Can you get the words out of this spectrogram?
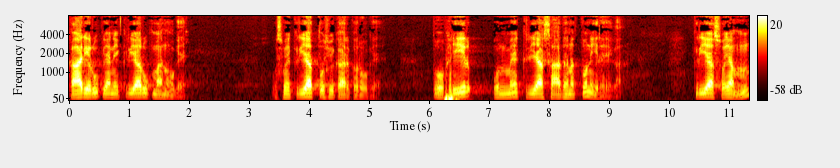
कार्य रूप यानी क्रिया रूप मानोगे, उसमें क्रिया तो स्वीकार करोगे तो फिर उनमें क्रिया साधनत्व तो नहीं रहेगा। क्रिया स्वयं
